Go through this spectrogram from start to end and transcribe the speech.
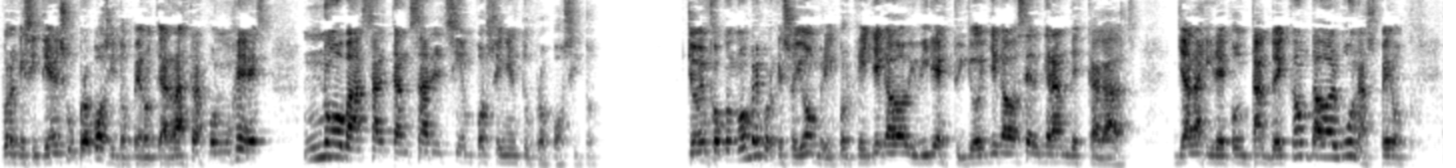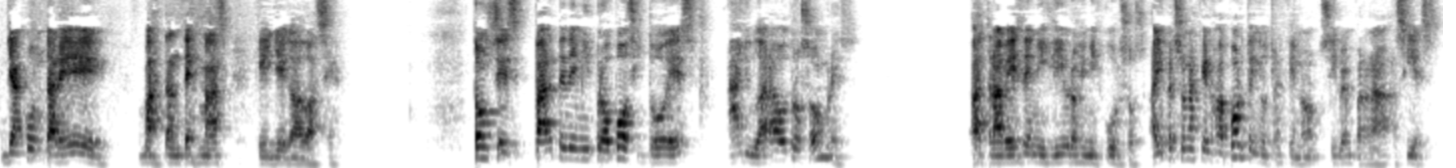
Porque si tienes un propósito pero te arrastras por mujeres, no vas a alcanzar el 100% en tu propósito. Yo me enfoco en hombres porque soy hombre y porque he llegado a vivir esto y yo he llegado a hacer grandes cagadas. Ya las iré contando. He contado algunas, pero ya contaré bastantes más que he llegado a hacer. Entonces, parte de mi propósito es ayudar a otros hombres a través de mis libros y mis cursos. Hay personas que nos aportan y otras que no sirven para nada. Así es.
